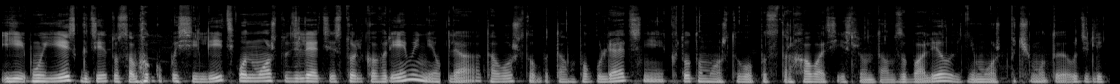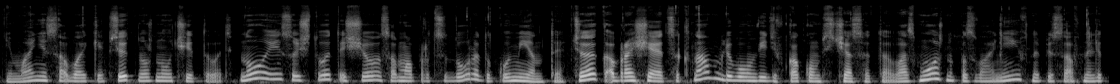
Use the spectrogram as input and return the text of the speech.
И ему есть где эту собаку поселить. Он может уделять ей столько времени для того, чтобы там погулять с ней. Кто-то может его подстраховать, если он там заболел или не может почему-то уделить внимание собаке. Все это нужно учитывать. Но и существует еще сама процедура, документы. Человек обращается к нам в любом виде, в каком сейчас это возможно, позвонив, написав на электронную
